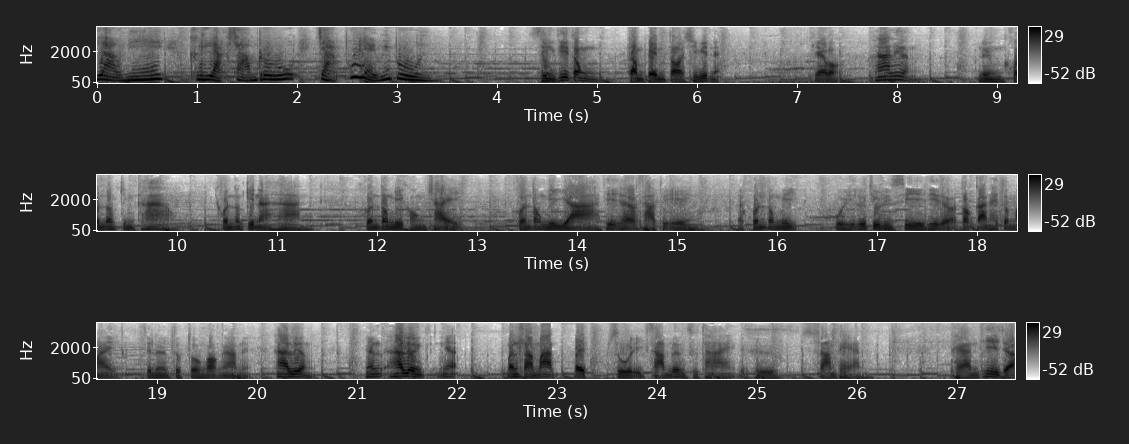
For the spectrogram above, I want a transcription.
เหล่านี้คือหลักสามรู้จากผู้ใหญ่วิบูลสิ่งที่ต้องจำเป็นต่อชีวิตเนี่ย แกบอกห้าเรื่องหนึ่งคนต้องกินข้าว คนต้องกินอาหาร คนต้องมีของใช้ คนต้องมียาที่ใช้รักษาตัวเอง และคนต้องมีปุ๋ยหรือจุลินทรีย์ที่ต้องการให้ต้นไม้เจริญเติบโตงอกงามเนี่ยห้าเรื่องงั้นห้าเรื่องเนี่ยมันสามารถไปสู่อีกสามเรื่องสุดท้ายก็คือสามแผน แผนที่จะ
